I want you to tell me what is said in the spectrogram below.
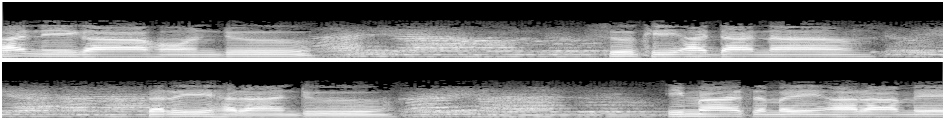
အနိဂာဟွန်တု သုခိအတ္တနံပရိဟရန္တုဣမသမိန်အာရာမေ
